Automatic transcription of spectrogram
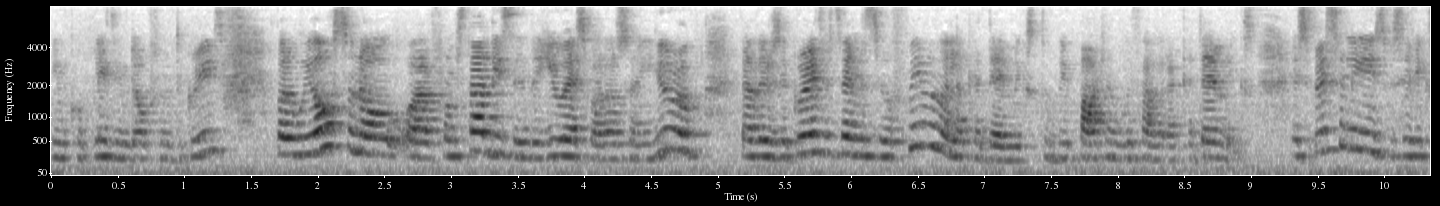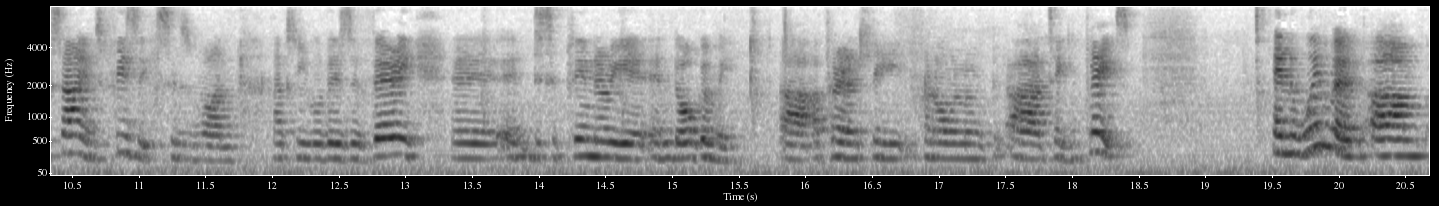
in completing doctoral degrees. But we also know uh, from studies in the U.S. but also in Europe that there is a greater tendency of female academics to be partnered with other academics, especially in specific science. Physics is one actually where there's a very uh, disciplinary endogamy uh, apparently phenomenon uh, taking place. And women um,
